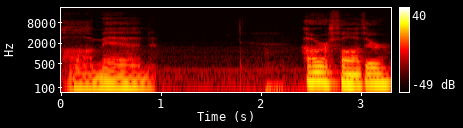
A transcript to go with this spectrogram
Amen. Our Father,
